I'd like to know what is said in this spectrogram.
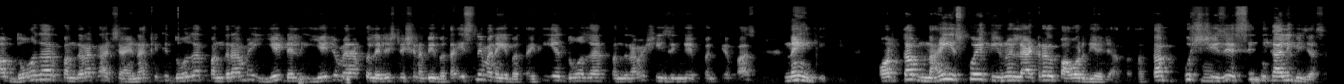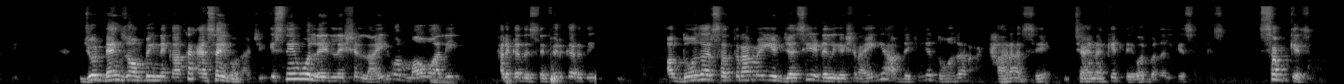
अब 2015 का चाइना क्योंकि 2015 में ये ये जो मैंने आपको लेजिस्लेशन अभी बताई इसलिए मैंने ये बताई थी ये 2015 में शी जिनपिंग के पास नहीं थी। और तब ना ही इसको एक यूनिलैटरल पावर दिया जाता था तब कुछ हम्म। चीज़ें इससे निकाली भी जा सकती थी। जो डेंग जॉम्पिंग ने कहा था ऐसा ही होना चाहिए। इसने वो लेजिस्लेशन लाई और माओ वाली हरकत इससे फिर कर दी। अब 2017 में ये जैसे ये डेलीगेशन आएँगे आप देखेंगे 2018 से चाइना के तेवर बदल के सबके साथ सबके साथ।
